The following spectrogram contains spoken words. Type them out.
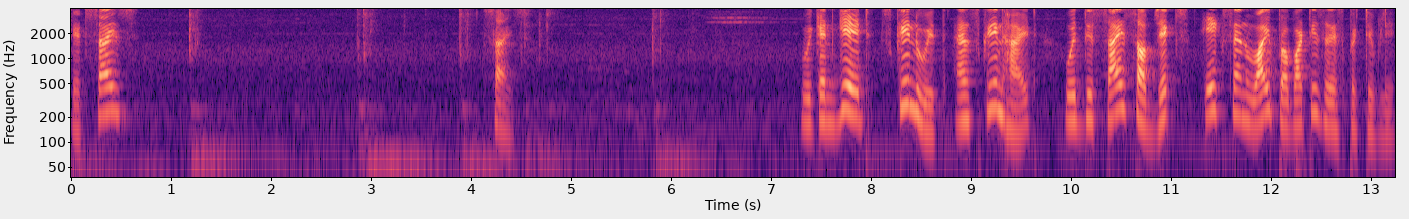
get size size. We can get screen width and screen height with the size objects x and y properties respectively.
